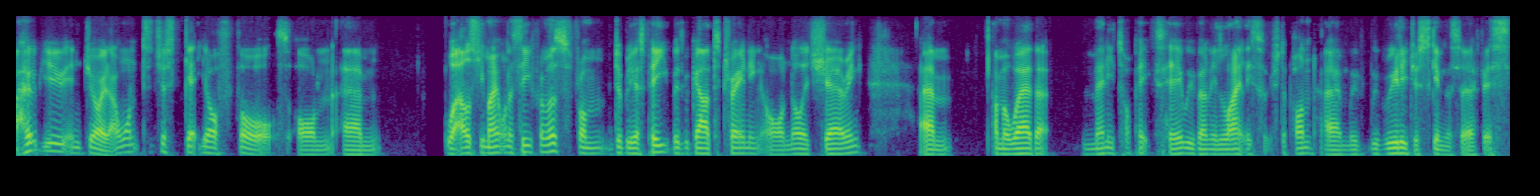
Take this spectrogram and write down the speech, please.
I hope you enjoyed. I want to just get your thoughts on um, what else you might want to see from us from WSP with regard to training or knowledge sharing. Um, I'm aware that many topics here we've only lightly touched upon. Um, we've, we've really just skimmed the surface.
